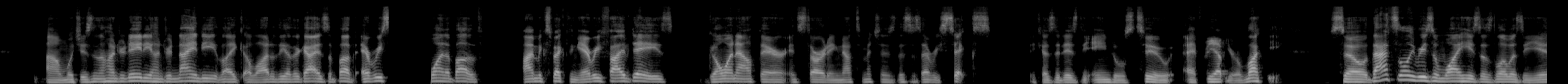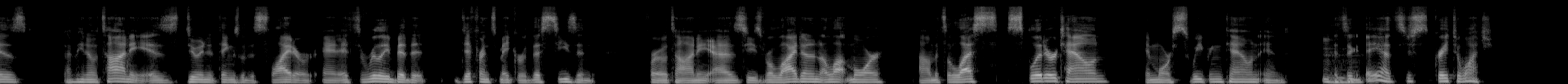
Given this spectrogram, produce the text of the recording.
um, which isn't 180, 190, like a lot of the other guys above. Every one above, I'm expecting every five days going out there and starting. Not to mention this is every six because it is the Angels too. If yep. you're lucky. So that's the only reason why he's as low as he is. I mean, Ohtani is doing things with his slider, and it's really been the difference maker this season for Ohtani as he's relied on it a lot more. Um, it's a less splitter town and more sweeping town, and mm-hmm. it's a, mm-hmm. yeah, it's just great to watch.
